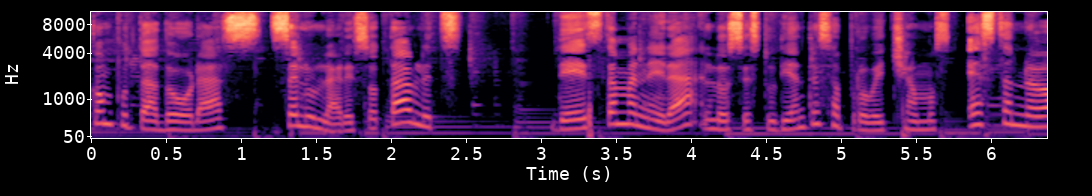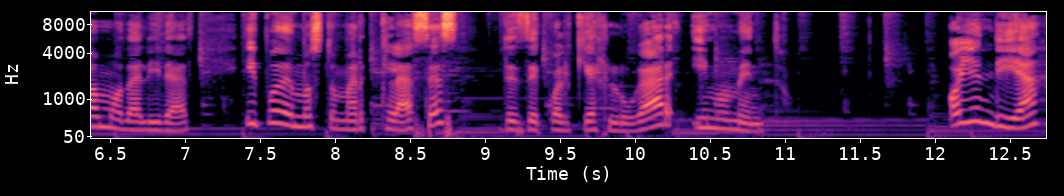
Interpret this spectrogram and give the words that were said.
computadoras, celulares o tablets. De esta manera, los estudiantes aprovechamos esta nueva modalidad y podemos tomar clases desde cualquier lugar y momento. Hoy en día,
